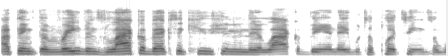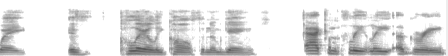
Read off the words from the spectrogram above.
I think the Ravens' lack of execution and their lack of being able to put teams away is clearly costing them games. I completely agree.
